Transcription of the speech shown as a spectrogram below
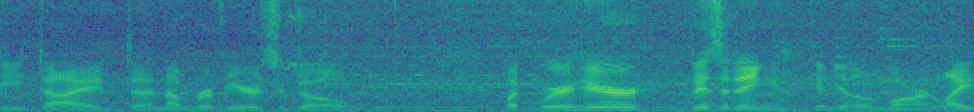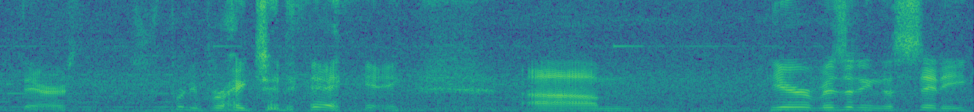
He died a number of years ago. But we're here visiting, I'll give you a little more light there. It's pretty bright today. um, here visiting the city.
